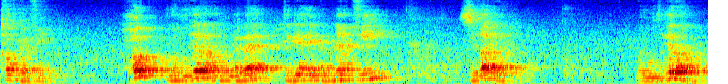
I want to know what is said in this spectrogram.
فكر فيه. حب يظهره الأباء تجاه الأبناء في صغرهم ويظهره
